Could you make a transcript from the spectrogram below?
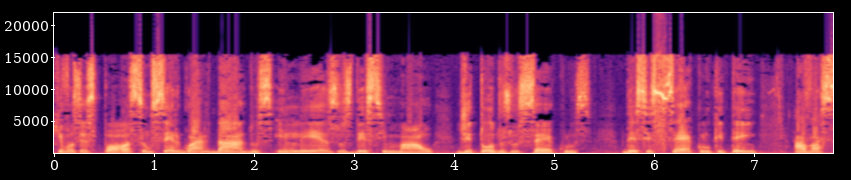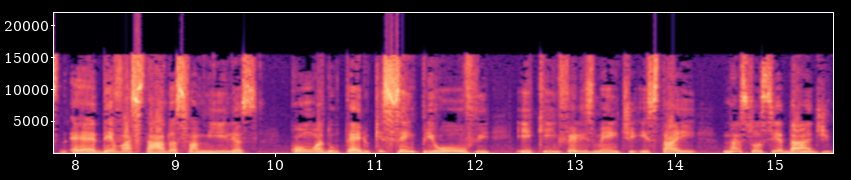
que vocês possam ser guardados ilesos desse mal de todos os séculos, desse século que tem é, devastado as famílias, com o adultério que sempre houve e que infelizmente está aí na sociedade.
